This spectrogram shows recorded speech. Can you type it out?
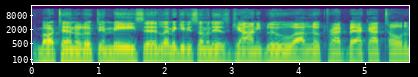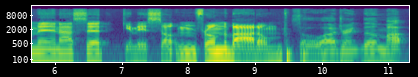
The bartender looked at me. He said, "Let me give you some of this Johnny Blue." I looked right back. I told him, and I said, "Give me something from the bottom." So I drank the mop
